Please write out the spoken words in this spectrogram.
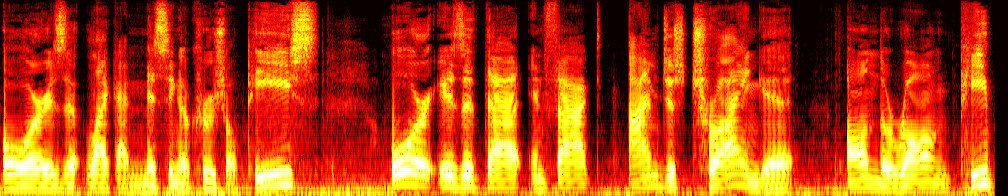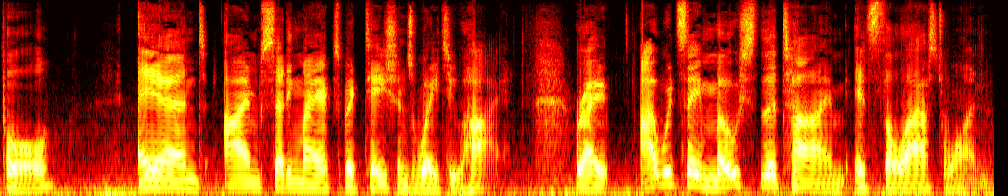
Or is it like I'm missing a crucial piece? Or is it that, in fact, I'm just trying it on the wrong people and I'm setting my expectations way too high, right? I would say most of the time it's the last one.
